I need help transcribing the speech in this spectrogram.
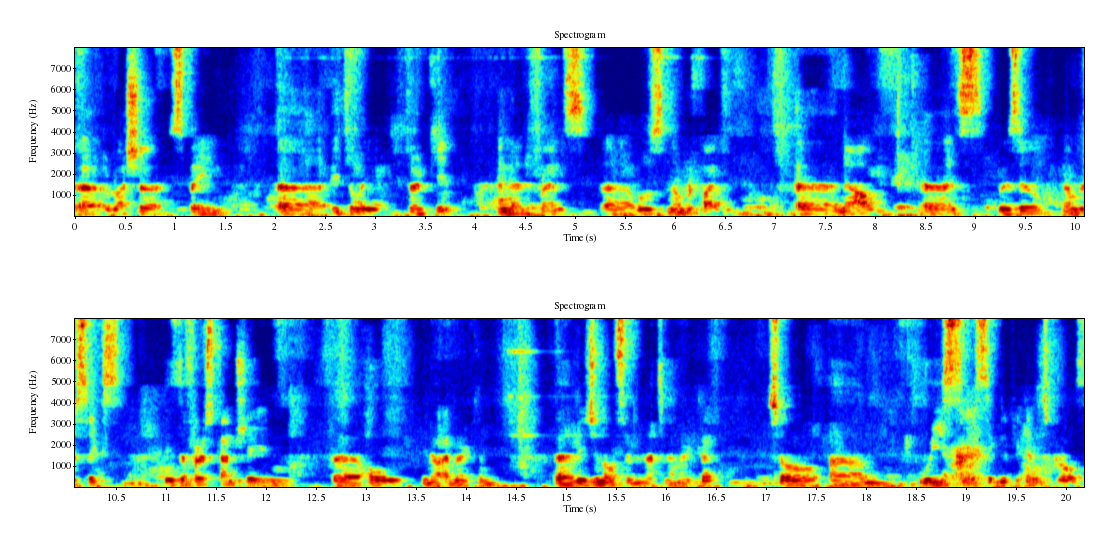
uh, Russia, Spain, uh, Italy, Turkey and then France was number five. Uh, now uh, it's Brazil, number six. It's the first country in the whole, you know, American uh, region, also in Latin America. So um, we see significant growth,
